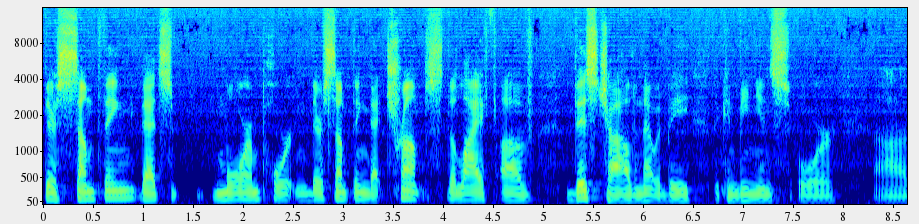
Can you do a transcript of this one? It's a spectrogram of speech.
there's something that's more important. There's something that trumps the life of this child, and that would be the convenience or uh,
